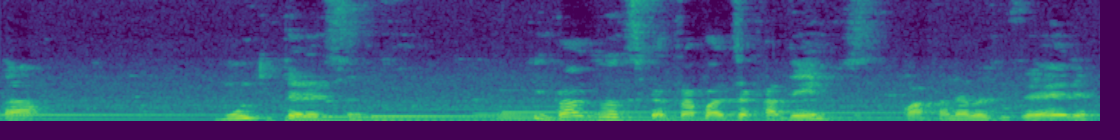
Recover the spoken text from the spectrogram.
tá? Muito interessante. Tem vários outros trabalhos acadêmicos com a canela de velha,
